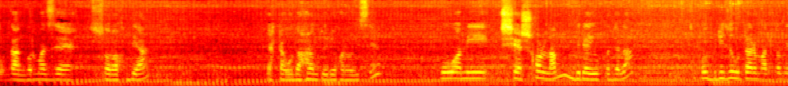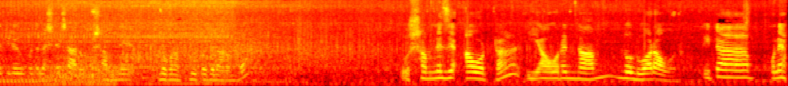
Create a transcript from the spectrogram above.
ও গাঙ্গর মাঝে সড়ক দেয়া একটা উদাহরণ তৈরি করা হয়েছে ও আমি শেষ করলাম বিরাই উপজেলা। ওই ব্রিজে ওঠার মাধ্যমে বিরাই উপজেলা শেষ, আর সামনে জগন্নাথপুর উপজেলা আরম্ভ। তো সামনে যে আওয়ারটা, এই আওয়ারের নাম নলুয়ার আওয়ার। এটা অনেক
